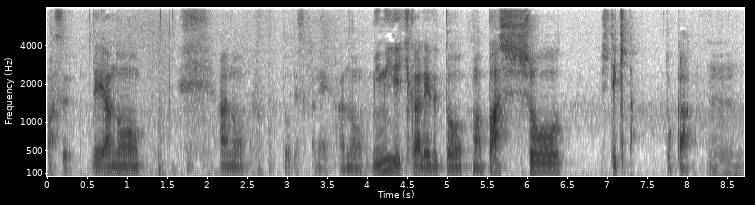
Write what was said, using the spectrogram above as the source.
ます。であのあのどうですかね。あの耳で聞かれると、まあ、抜笑してきたとかうん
